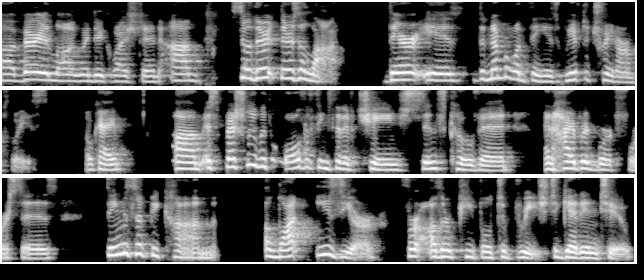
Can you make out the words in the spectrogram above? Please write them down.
a very long-winded question. Um, so there, there's a lot. There is the number one thing is we have to train our employees. Okay. Um, especially with all the things that have changed since COVID and hybrid workforces, things have become a lot easier for other people to breach, to get into.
